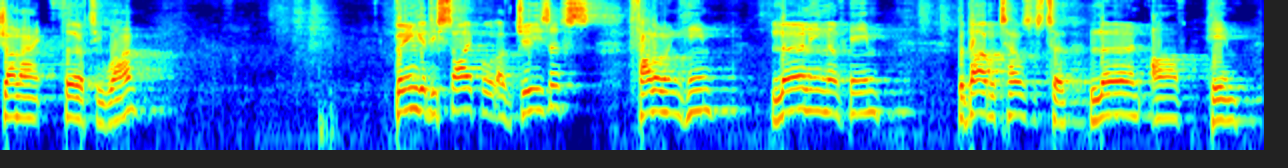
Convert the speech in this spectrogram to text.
John 8 31. Being a disciple of Jesus, following him, learning of him, the Bible tells us to learn of him.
